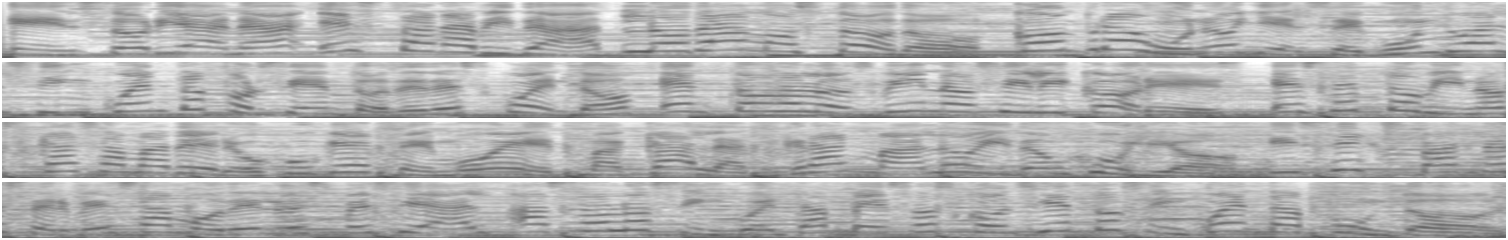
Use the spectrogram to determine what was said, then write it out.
En Soriana, esta Navidad lo damos todo. Compra uno y el segundo al 50% de descuento en todos los vinos y licores, excepto vinos Casa Madero, Juguete, Moet, Macallan, Gran Malo y Don Julio. Y six pack de cerveza modelo especial a solo 50 pesos con 150 puntos.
